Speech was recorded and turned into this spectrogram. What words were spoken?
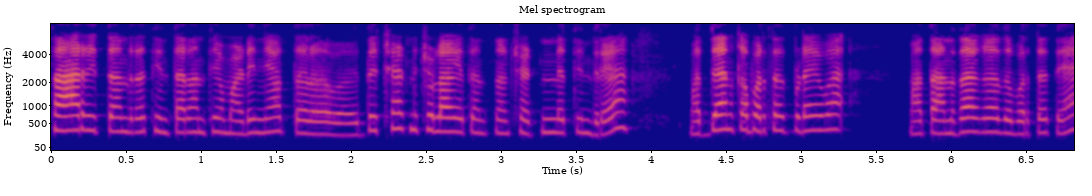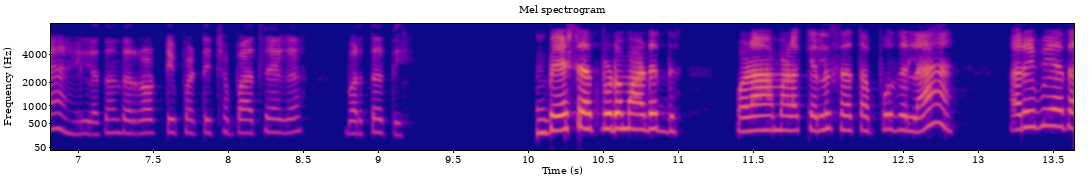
ಸಾರು ಇತ್ತಂದ್ರೆ ತಿಂತಾರಂತ ಮಾಡೀನಿ. ತರ ಇದು ಚಟ್ನಿ ಚಲೋ ಆಗೈತೆ ಅಂತ ನಾನು ಚಟ್ನಿನ ತಿಂದ್ರೆ ಮಧ್ಯಾಹ್ನಕ್ಕೆ ಬರ್ತೈತೆ ಬಿಡವ ಮತ್ತು ಅನ್ನದಾಗ ಅದು ಬರ್ತೈತೆ. ಇಲ್ಲತಂದ್ರೆ ರೊಟ್ಟಿ, ಪಟ್ಟಿ, ಚಪಾತಿಯಾಗ ಬರ್ತೈತಿ. ಬೇಸ್ ಆತ್ ಬಿಡು ಮಾಡಿದ್ದು. ಒಳ ಮಳ ಕೆಲಸ ತಪ್ಪುದಿಲ್ಲ. ಅರಿಬಿ ಅದ,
